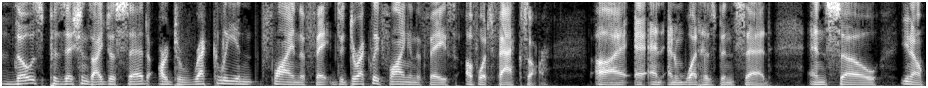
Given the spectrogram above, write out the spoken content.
Those positions I just said are directly in flying the fa- directly flying in the face of what facts are uh, and and what has been said. And so, you know,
